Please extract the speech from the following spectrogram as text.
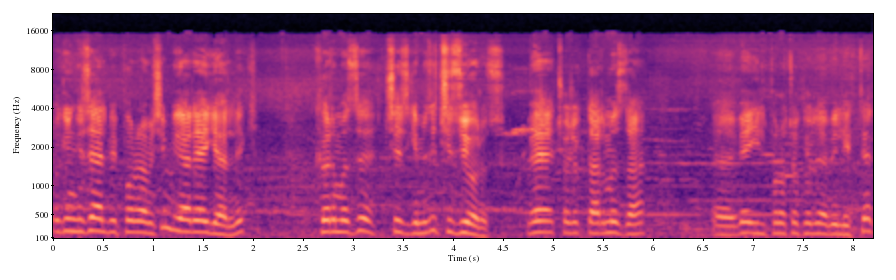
Bugün güzel bir program için bir araya geldik. Kırmızı çizgimizi çiziyoruz ve çocuklarımızla e, ve il protokolüyle birlikte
